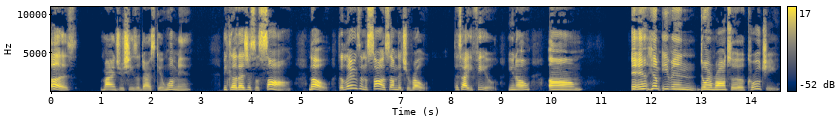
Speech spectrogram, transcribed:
us, mind you, she's a dark skinned woman, because that's just a song. No, the lyrics in the song is something that you wrote. That's how you feel, you know. Um, and him even doing wrong to Karrueche,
